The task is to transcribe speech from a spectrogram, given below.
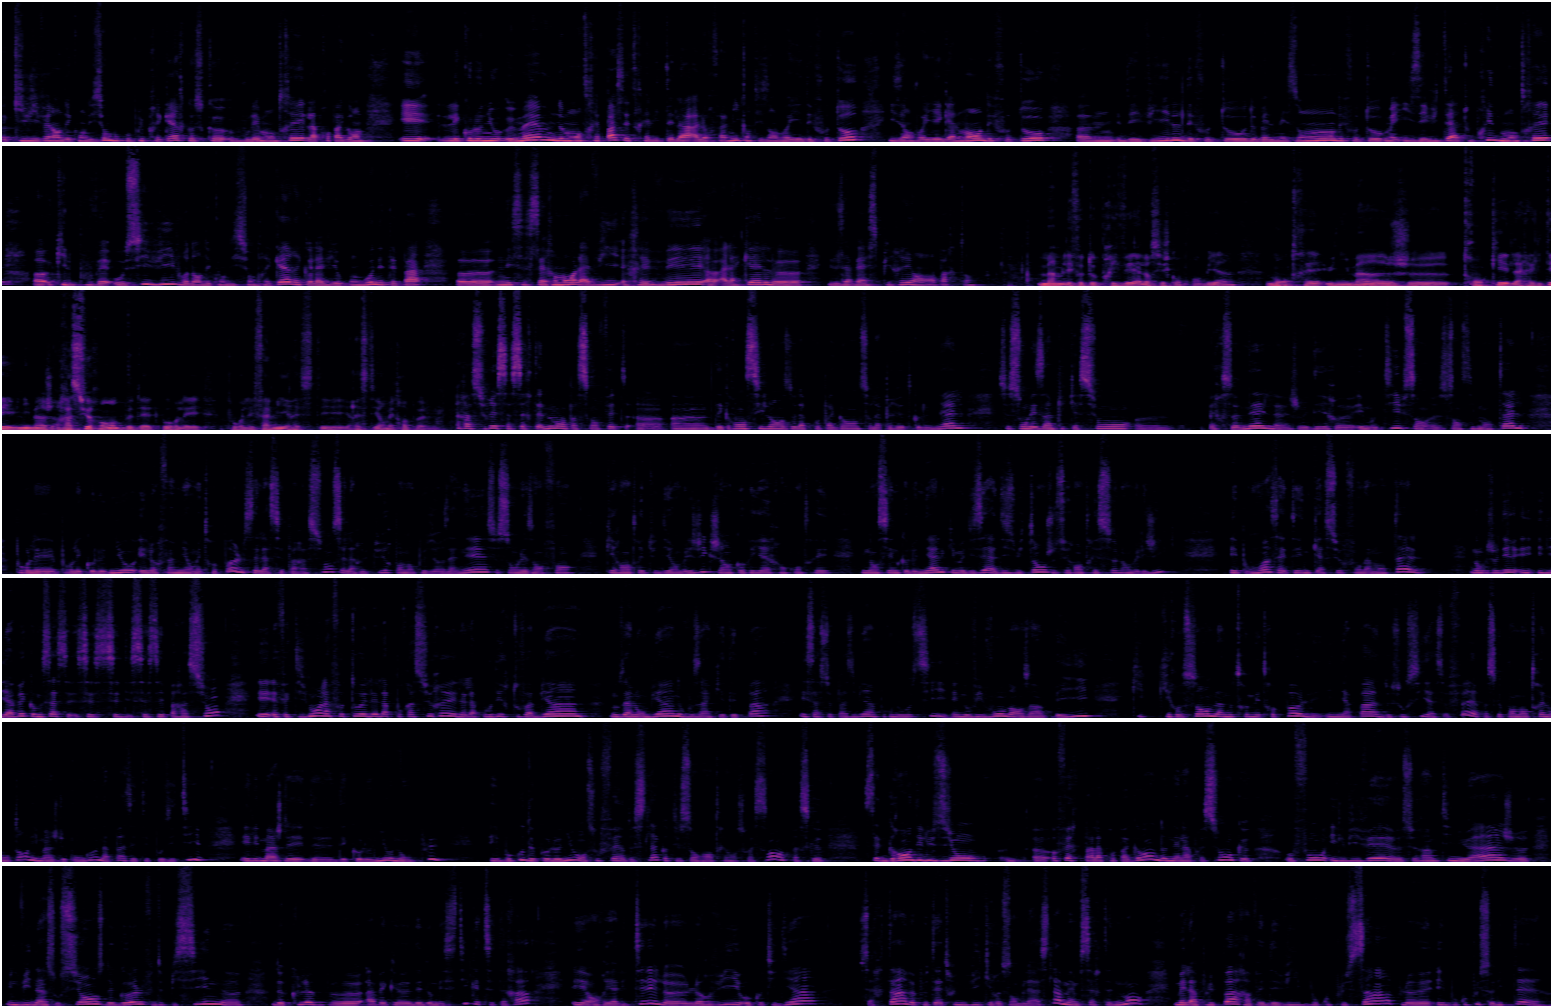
qui vivaient dans des conditions beaucoup plus précaires que ce que voulait montrer la propagande. Et les coloniaux eux-mêmes ne montraient pas cette réalité-là à leur famille quand ils envoyaient des photos. Ils envoyaient également des photos des villes, des photos de belles maisons, des photos, mais ils évitaient à tout prix de montrer euh, qu'ils pouvaient aussi vivre dans des conditions précaires et que la vie au Congo n'était pas euh, nécessairement la vie rêvée euh, à laquelle ils avaient aspiré en, partant. Même les photos privées, alors si je comprends bien, montraient une image euh, tronquée de la réalité, une image rassurante peut-être pour les, pour les familles restées, restées en métropole. Rassurée, ça certainement, parce qu'en fait, un, des grands silences de la propagande sur la période coloniale, ce sont les implications euh, personnel, je veux dire euh, émotif, euh, sentimental pour les, pour les coloniaux et leurs familles en métropole. C'est la séparation, c'est la rupture pendant plusieurs années. Ce sont les enfants qui rentrent étudier en Belgique. J'ai encore hier rencontré une ancienne coloniale qui me disait à 18 ans, je suis rentrée seule en Belgique. Et pour moi, ça a été une cassure fondamentale donc, je veux dire, il y avait comme ça ces, séparations. Et effectivement, la photo, elle est là pour rassurer, elle est là pour dire tout va bien, nous allons bien, ne vous inquiétez pas. Et ça se passe bien pour nous aussi. Et nous vivons dans un pays qui, ressemble à notre métropole. Il n'y a pas de souci à se faire, parce que pendant très longtemps, l'image du Congo n'a pas été positive, et l'image des coloniaux non plus. Et beaucoup de coloniaux ont souffert de cela quand ils sont rentrés en 60, parce que cette grande illusion euh, offerte par la propagande donnait l'impression que, au fond, ils vivaient euh, sur un petit nuage, euh, une vie d'insouciance, de golf, de piscine, de club avec des domestiques, etc. Et en réalité, leur vie au quotidien, Certains avaient peut-être une vie qui ressemblait à cela, même certainement, mais la plupart avaient des vies beaucoup plus simples et beaucoup plus solitaires.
